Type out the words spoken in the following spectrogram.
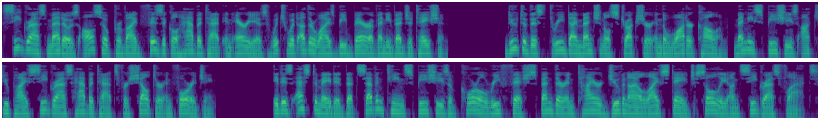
Seagrass meadows also provide physical habitat in areas which would otherwise be bare of any vegetation. Due to this three-dimensional structure in the water column, many species occupy seagrass habitats for shelter and foraging. It is estimated that 17 species of coral reef fish spend their entire juvenile life stage solely on seagrass flats.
